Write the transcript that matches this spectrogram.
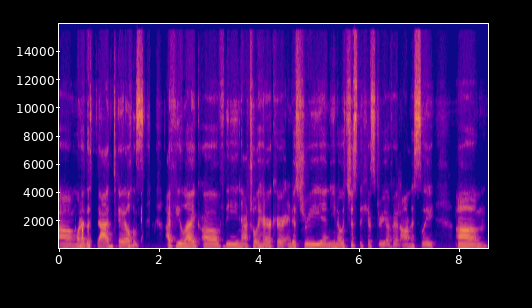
um, one of the sad tales i feel like of the natural hair care industry and you know it's just the history of it honestly um,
